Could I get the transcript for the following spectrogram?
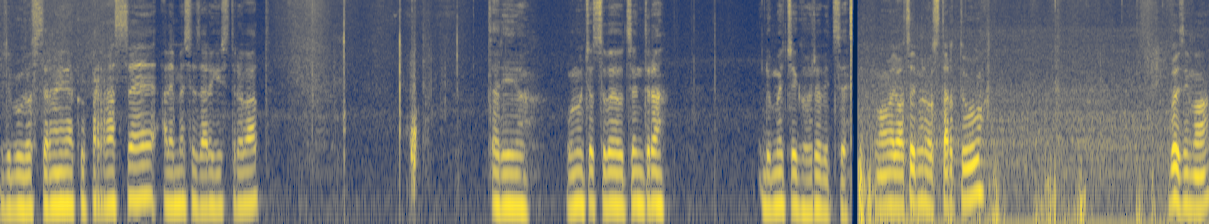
že budou zastrané jako prase a jdeme se zaregistrovat. Tady do volnočasového centra Domeček Hořovice. Máme 20 minut startu. Bude zima.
